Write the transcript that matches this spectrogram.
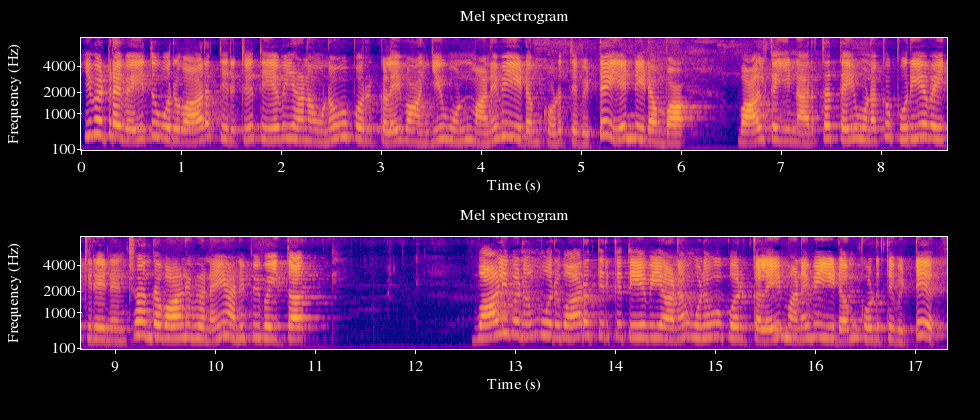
இவற்றை வைத்து ஒரு வாரத்திற்கு தேவையான உணவுப் பொருட்களை வாங்கி உன் மனைவியிடம் கொடுத்துவிட்டு என்னிடம் வா. வாழ்க்கையின் அர்த்தத்தை உனக்கு புரிய வைக்கிறேன் என்று அந்த வாலிபனை அனுப்பி வைத்தார். வாலிபனும் ஒரு வாரத்திற்கு தேவையான உணவுப் பொருட்களை மனைவியிடம் கொடுத்துவிட்டு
